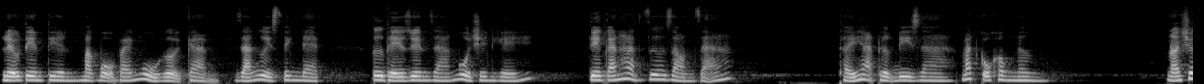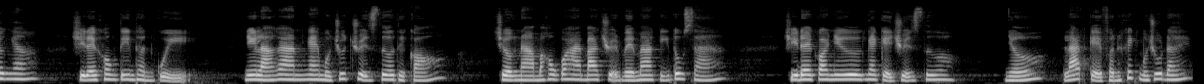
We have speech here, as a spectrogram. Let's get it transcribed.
Liễu tiên tiên mặc bộ váy ngủ gợi cảm, dáng người xinh đẹp, tư thế duyên dáng ngồi trên ghế. Tiếng cán hạt dưa giòn giã. Thấy hạ thược đi ra, mắt cũng không nâng. Nói trước nhá, chị đây không tin thần quỷ. Nhưng lá gan nghe một chút chuyện xưa thì có. Trường nào mà không có hai ba chuyện về ma ký túc xá. Chị đây coi như nghe kể chuyện xưa. Nhớ, lát kể phấn khích một chút đấy.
